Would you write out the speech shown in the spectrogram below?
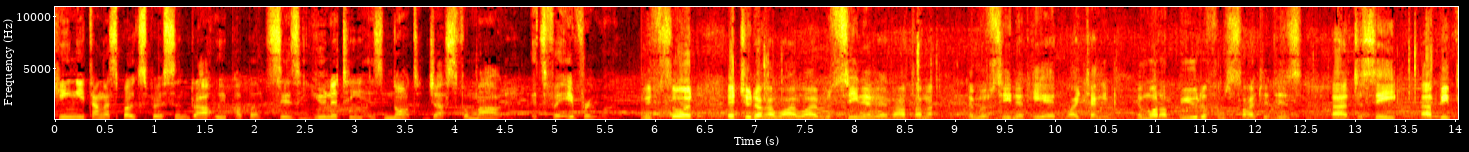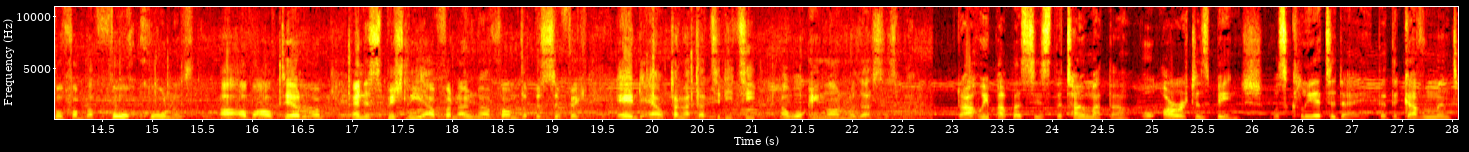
Kiingitanga spokesperson Rahui Papa says unity is not just for Māori, it's for everyone. We saw it at Tūrangawaewae, we've seen it at Ratana, and we've seen it here at Waitangi. And what a beautiful sight it is uh, to see uh, people from the four corners uh, of Aotearoa, and especially our whanaunga from the Pacific and our tangata tiriti are walking on with us as well. Rahui Papa says the taumata, or orator's bench, was clear today that the government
